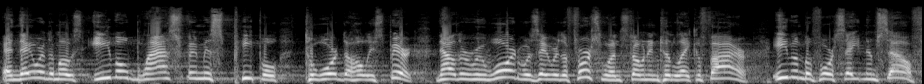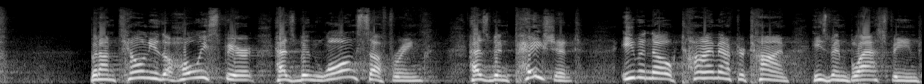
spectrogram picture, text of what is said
and they were the most evil, blasphemous people toward the Holy Spirit. Now, the reward was they were the first ones thrown into the lake of fire, even before Satan himself. But I'm telling you, the Holy Spirit has been long suffering has been patient, even though time after time he's been blasphemed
